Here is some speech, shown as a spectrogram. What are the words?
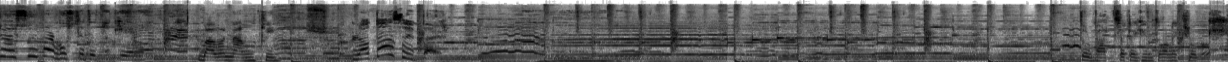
জয় সুইপার বস্তিতে থাকি। বাবার নাম কি? রতন সুইপার। তোর বাচ্চাটা কিন্তু অনেক লক্ষ্মী।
